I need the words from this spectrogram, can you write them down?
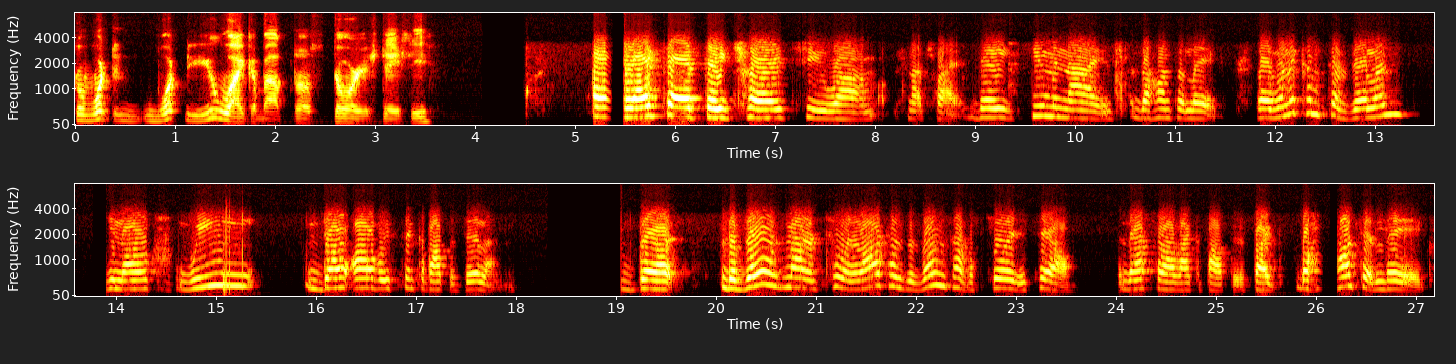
so what did what do you like about the story, Stacy? I like that they try to um not try they humanize the haunted legs. Like when it comes to villains, you know, we don't always think about the villains. But the villains matter too, and a lot of times the villains have a story to tell. And that's what I like about this. Like the haunted legs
